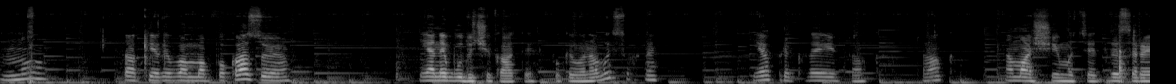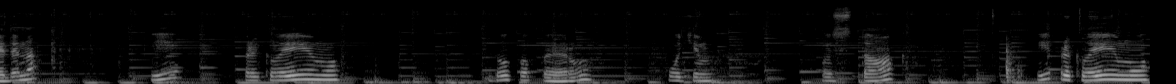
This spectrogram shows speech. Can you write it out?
Ну, так, як я вам показую, я не буду чекати, поки вона висохне. Я приклею так. Так. Намащуємо це до середина і приклеюємо до паперу. Потім ось так. І приклеїмо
